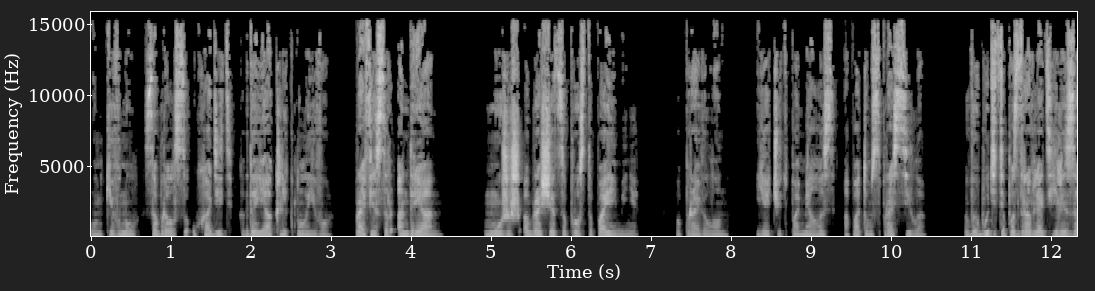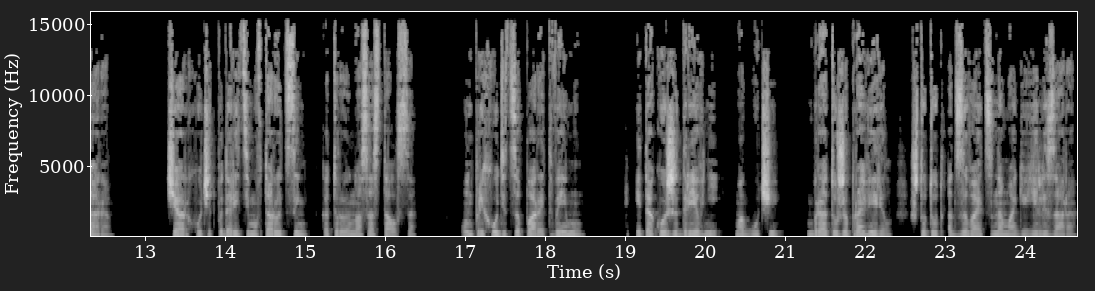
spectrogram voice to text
Он кивнул, собрался уходить, когда я окликнула его. «Профессор Андриан, можешь обращаться просто по имени», — поправил он. Я чуть помялась, а потом спросила. «Вы будете поздравлять Елизара?» Чар хочет подарить ему второй цинь, который у нас остался. Он приходится парой твоему. И такой же древний, могучий. Брат уже проверил, что тот отзывается на магию Елизара.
